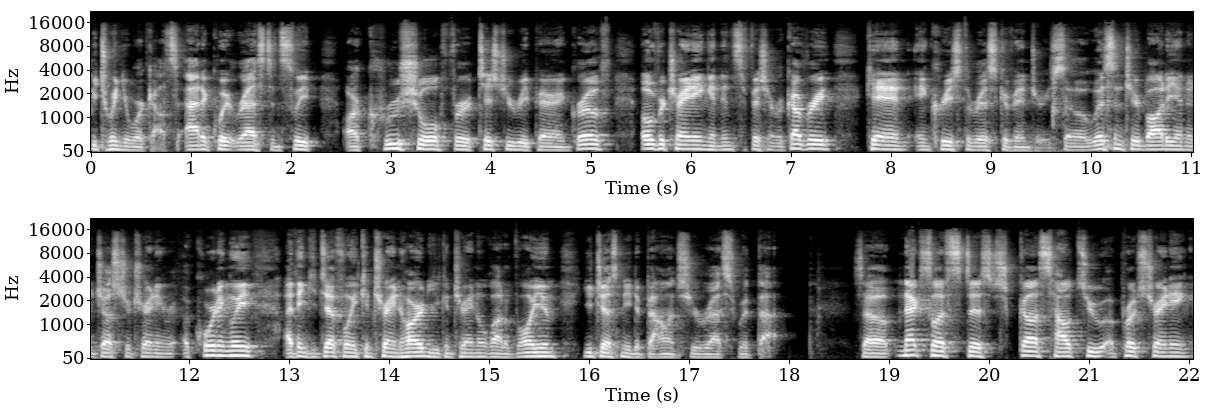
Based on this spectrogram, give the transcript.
between your workouts. Adequate rest and sleep are crucial for tissue repair and growth. Overtraining and insufficient recovery can increase the risk of injury. So listen to your body and adjust your training accordingly. I think you definitely can train hard. You can train a lot of volume. You just need to balance your rest with that. So next, let's discuss how to approach training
